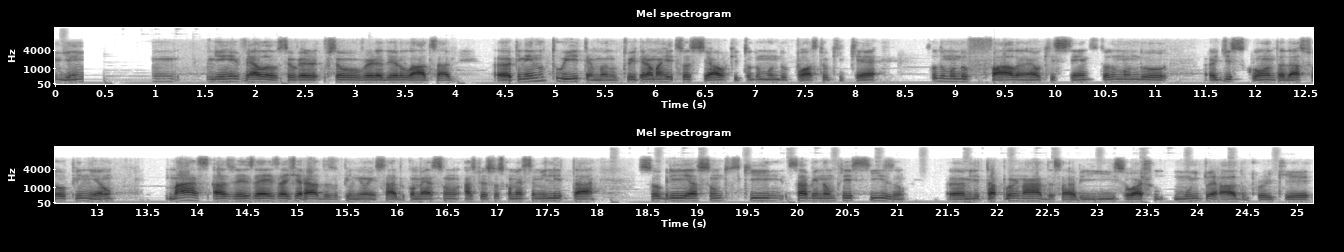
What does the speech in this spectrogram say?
ninguém, ninguém revela o seu, ver, o seu verdadeiro lado, sabe? Uh, que nem no Twitter, mano. O Twitter é uma rede social que todo mundo posta o que quer, todo mundo fala, né, o que sente, todo mundo uh, desconta, dá a sua opinião. Mas às vezes é exagerado as opiniões, sabe? Começam, as pessoas começam a militar sobre assuntos que, sabe, não precisam militar por nada, sabe? E isso eu acho muito errado, porque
